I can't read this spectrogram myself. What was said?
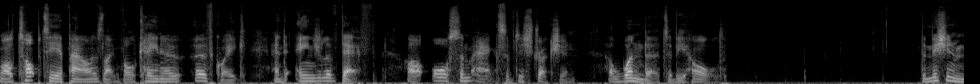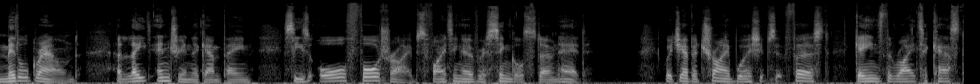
while top tier powers like Volcano, Earthquake, and Angel of Death are awesome acts of destruction, a wonder to behold. The mission Middle Ground, a late entry in the campaign, sees all four tribes fighting over a single stone head. Whichever tribe worships it first gains the right to cast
